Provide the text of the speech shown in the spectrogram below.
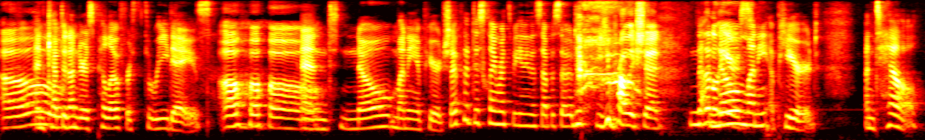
Oh. And kept it under his pillow for three days. Oh. And no money appeared. Should I put a disclaimer at the beginning of this episode? you probably should. no, no money appeared until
